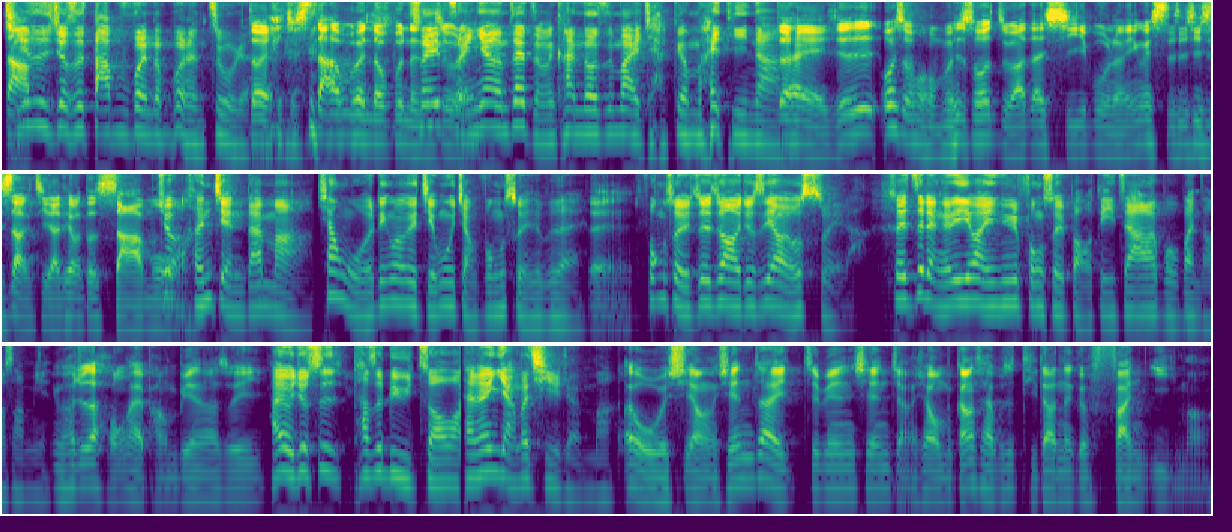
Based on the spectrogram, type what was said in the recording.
其实就是大部分都不能住人。对，就是大部分都不能 住。所以怎样再怎么看都是麦加跟麦蒂娜。对，就是为什么我们说主要在西部呢？因为实际上其他地方都是沙漠，就很简单嘛。像我另外一个节目讲风水，对不对？对，风水最重要就是要有水啦。所以这两个地方一定是风水宝地，在阿拉伯半岛上面，因为它就在红海旁边啊。所以还有就是它是绿洲啊，才能养得起人嘛。哎，我想先在这边先讲一下，我们刚才不是提到那个翻译吗？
